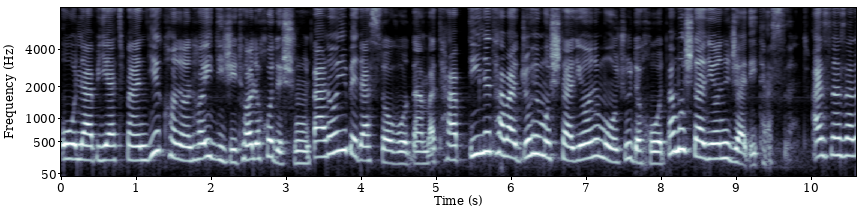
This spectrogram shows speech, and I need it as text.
اولویت بندی کانال های دیجیتال خودشون برای به دست آوردن و تبدیل توجه مشتریان موجود خود و مشتریان جدید هستند. از نظر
